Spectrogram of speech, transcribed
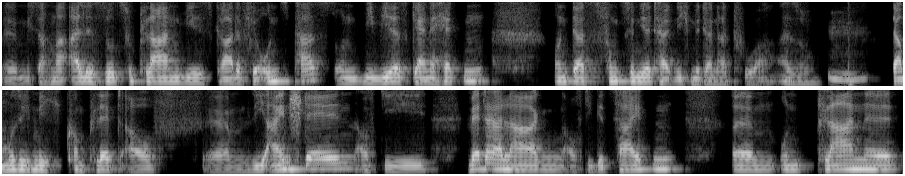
ähm, ich sag mal, alles so zu planen, wie es gerade für uns passt und wie wir es gerne hätten. Und das funktioniert halt nicht mit der Natur. Also mhm. da muss ich mich komplett auf ähm, sie einstellen, auf die Wetterlagen, auf die Gezeiten ähm, und plane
